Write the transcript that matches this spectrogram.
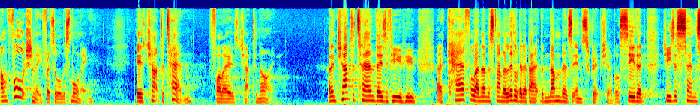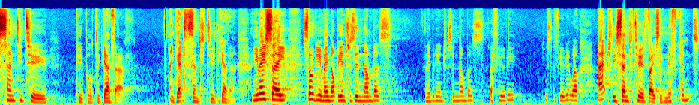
unfortunately for us all this morning, is chapter 10 follows chapter 9. And in chapter 10, those of you who are careful and understand a little bit about the numbers in Scripture will see that Jesus sends 72 people together and gets 72 together. And you may say, some of you may not be interested in numbers. Anybody interested in numbers? A few of you? Just a few of you? Well, actually, 72 is very significant.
